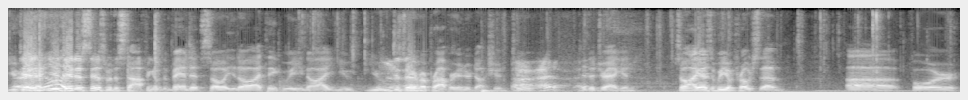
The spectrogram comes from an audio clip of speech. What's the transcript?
You Very did. You did assist with the stopping of the bandits, so you know. I think we. You know. I. You. You Yeah. deserve a proper introduction to All right, all to the dragon. So I guess we approach them. Uh, for.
